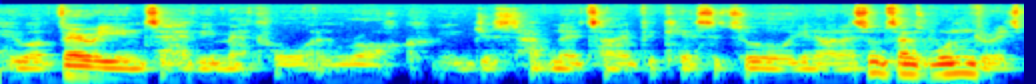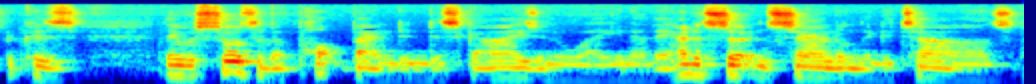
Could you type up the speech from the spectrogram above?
who are very into heavy metal and rock who just have no time for Kiss at all, you know. And I sometimes wonder it's because they were sort of a pop band in disguise in a way, you know. They had a certain sound on the guitars,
